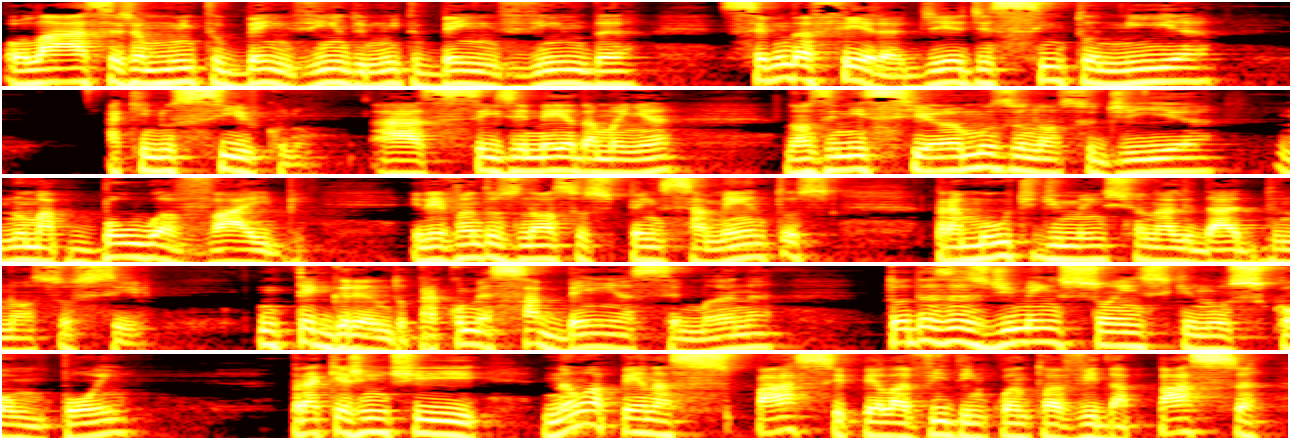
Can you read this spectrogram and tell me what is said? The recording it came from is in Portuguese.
Olá, seja muito bem-vindo e muito bem-vinda. Segunda-feira, dia de sintonia aqui no Círculo. Às seis e meia da manhã, nós iniciamos o nosso dia numa boa vibe, elevando os nossos pensamentos para a multidimensionalidade do nosso ser, integrando para começar bem a semana todas as dimensões que nos compõem, para que a gente não apenas passe pela vida enquanto a vida passa,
